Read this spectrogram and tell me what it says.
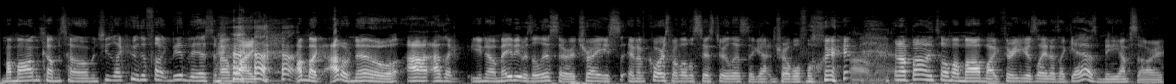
My mom comes home and she's like, "Who the fuck did this?" And I'm like, "I'm like, I don't know." I, I was like, you know, maybe it was Alyssa or Trace. And of course, my little sister Alyssa got in trouble for it. Oh, man. And I finally told my mom like three years later, I was like, "Yeah, that was me. I'm sorry."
